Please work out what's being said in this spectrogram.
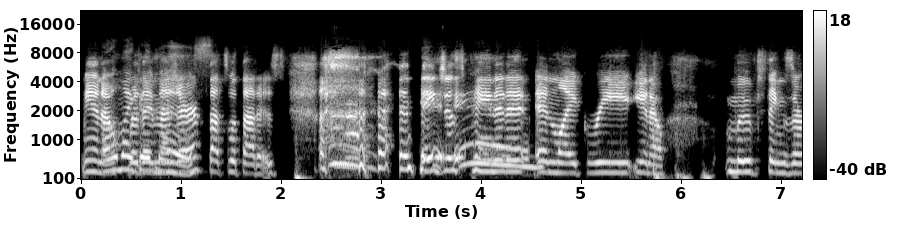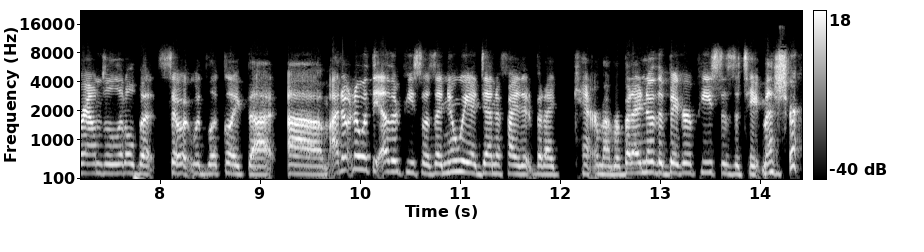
You know, oh where goodness. they measure. That's what that is. and they it just is. painted it and like re, you know, moved things around a little bit so it would look like that. Um, I don't know what the other piece was. I know we identified it, but I can't remember. But I know the bigger piece is a tape measure.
